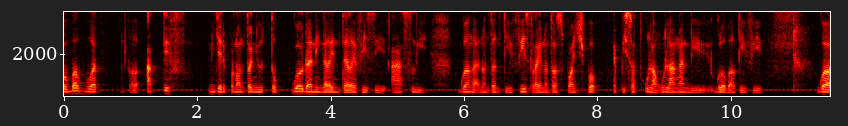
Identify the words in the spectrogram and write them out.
nyoba buat uh, aktif menjadi penonton YouTube. Gue udah ninggalin televisi asli. Gue nggak nonton TV selain nonton SpongeBob episode ulang-ulangan di Global TV gue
